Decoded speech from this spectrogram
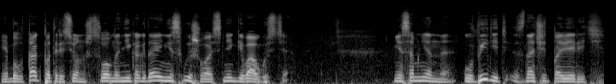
я был так потрясен, словно никогда и не слышал о снеге в августе. Несомненно, увидеть значит поверить.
